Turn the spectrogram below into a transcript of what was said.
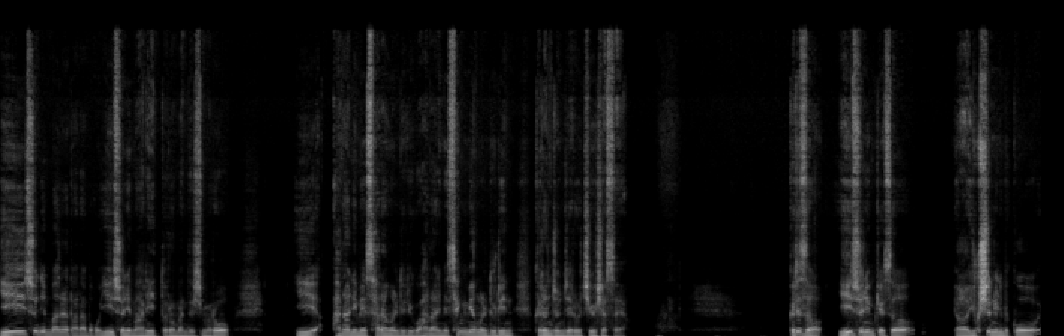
예수님만을 바라보고 예수님 안에 있도록 만드심으로 이 하나님의 사랑을 누리고 하나님의 생명을 누린 그런 존재로 지으셨어요. 그래서 예수님께서 어, 육신을 입고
